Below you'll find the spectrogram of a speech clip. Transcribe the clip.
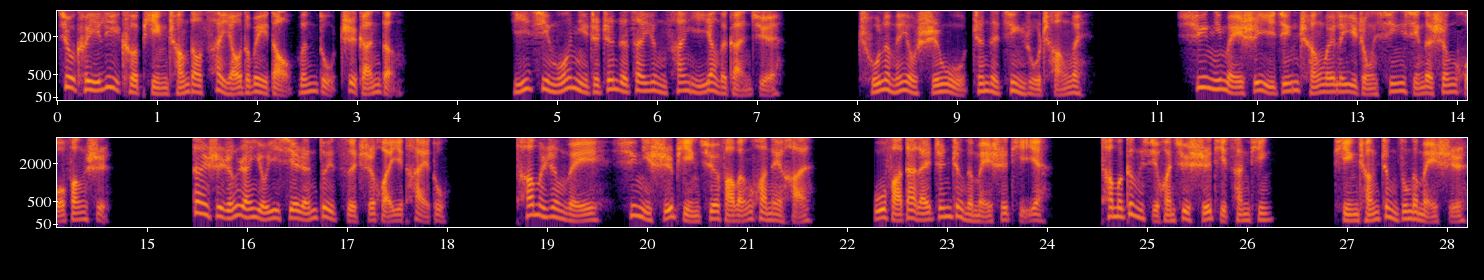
就可以立刻品尝到菜肴的味道、温度、质感等。仪器模拟着真的在用餐一样的感觉，除了没有食物真的进入肠胃。虚拟美食已经成为了一种新型的生活方式，但是仍然有一些人对此持怀疑态度。他们认为虚拟食品缺乏文化内涵。无法带来真正的美食体验，他们更喜欢去实体餐厅品尝正宗的美食。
